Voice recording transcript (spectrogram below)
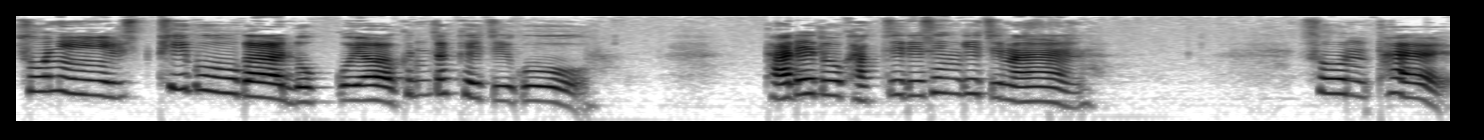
손이 피부가 녹고요. 끈적해지고 발에도 각질이 생기지만 손, 팔,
